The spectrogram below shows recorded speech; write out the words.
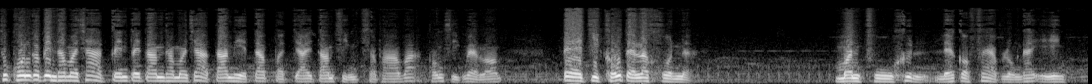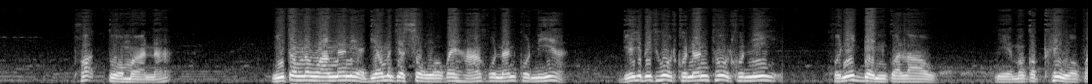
ทุกคนก็เป็นธรรมชาติเป็นไปตามธรรมชาติตามเหตุตามปัจจัยตามสิ่งสภาวะของสิ่งแวดล้อม แต่จิตของแต่ละคนน่ะ มันฟูขึ้นแล้วก็แฟบลงได้เอง เพราะตัวมานะนี่ต้องระวังนะเนี่ย เดี๋ยวมันจะส่งออกไปหาคนนั้นคนนี้เดี๋ยวจะไปโทษคนนั้นโทษคนนี้ คนนี้เด่นกว่าเรา เนี่ยมันก็เพ่งออกไป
